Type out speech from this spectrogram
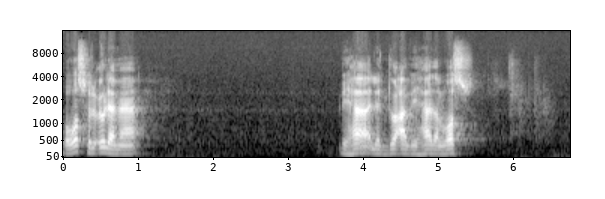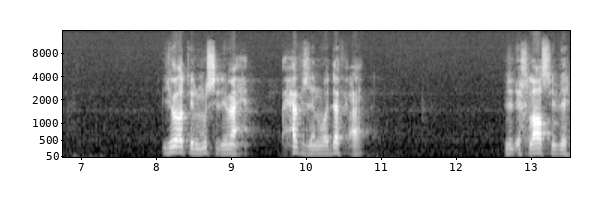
ووصف العلماء بها للدعاء بهذا الوصف يعطي المسلم حفزا ودفعا للإخلاص به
